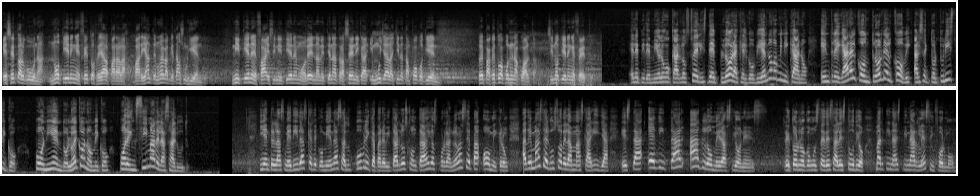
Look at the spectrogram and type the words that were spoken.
excepto algunas, no tienen efecto real para las variantes nuevas que están surgiendo. Ni tiene Pfizer, ni tiene Moderna, ni tiene AstraZeneca y muchas de las chinas tampoco tienen. Entonces, ¿para qué tú vas a poner una cuarta si no tienen efecto? El epidemiólogo Carlos Félix deplora que el gobierno dominicano entregara el control del COVID al sector turístico, poniendo lo económico por encima de la salud. Y entre las medidas que recomienda Salud Pública para evitar los contagios por la nueva cepa Omicron, además del uso de la mascarilla, está evitar aglomeraciones. Retorno con ustedes al estudio. Martina Espinar les informó.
